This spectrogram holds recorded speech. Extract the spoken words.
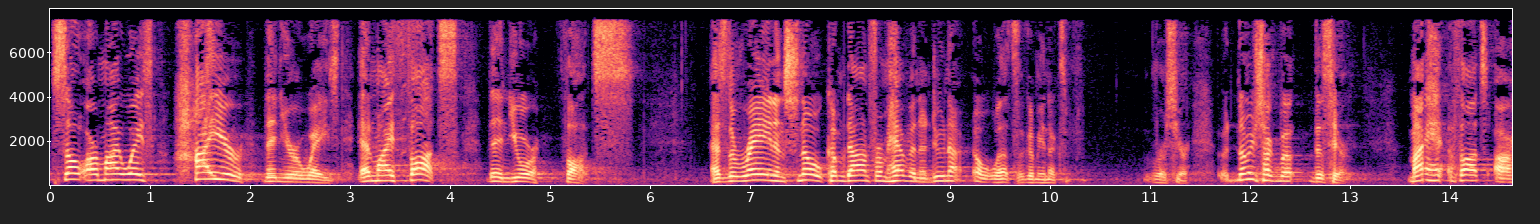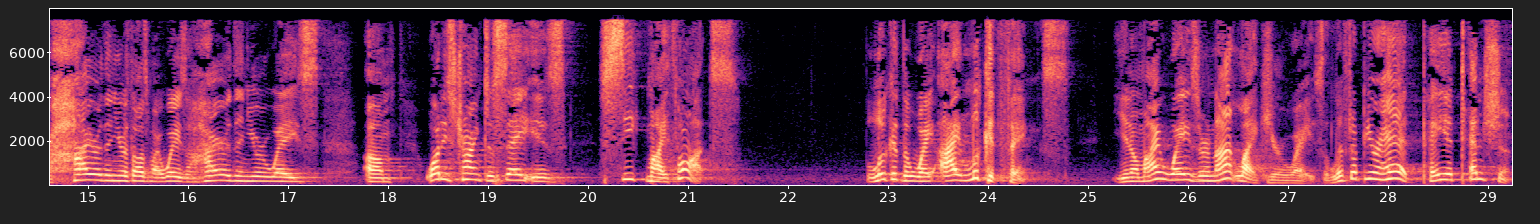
so are my ways higher than your ways, and my thoughts than your thoughts. As the rain and snow come down from heaven and do not. Oh, well, that's going to be next verse here. Let me just talk about this here. My thoughts are higher than your thoughts, my ways are higher than your ways. Um, what he's trying to say is seek my thoughts. Look at the way I look at things. You know, my ways are not like your ways. Lift up your head. Pay attention.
